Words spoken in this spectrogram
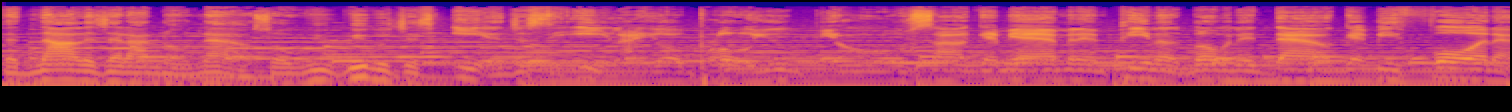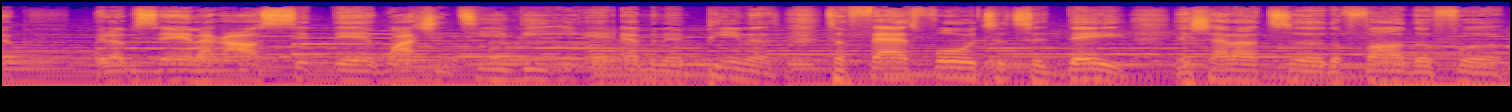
the knowledge that i know now. So we, we was just eating just to eat. Like yo bro you yo son get me an M&M peanuts blowing it down get me four of them you know what I'm saying? Like I'll sit there watching TV, eating M&M peanuts. To fast forward to today, and shout out to the father for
